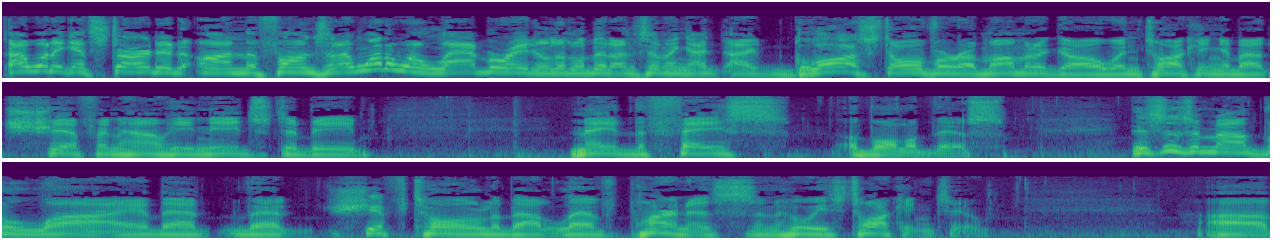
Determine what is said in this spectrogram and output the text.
I want to get started on the phones, and I want to elaborate a little bit on something I, I glossed over a moment ago when talking about Schiff and how he needs to be made the face of all of this. This is about the lie that, that Schiff told about Lev Parnas and who he's talking to. Uh,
